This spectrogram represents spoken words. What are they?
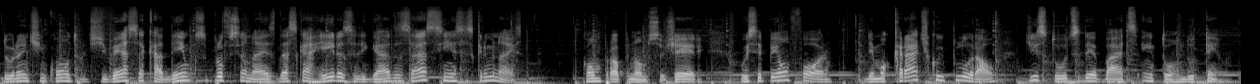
durante encontro de diversos acadêmicos e profissionais das carreiras ligadas às ciências criminais. Como o próprio nome sugere, o ICP é um fórum democrático e plural de estudos e debates em torno do tema.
